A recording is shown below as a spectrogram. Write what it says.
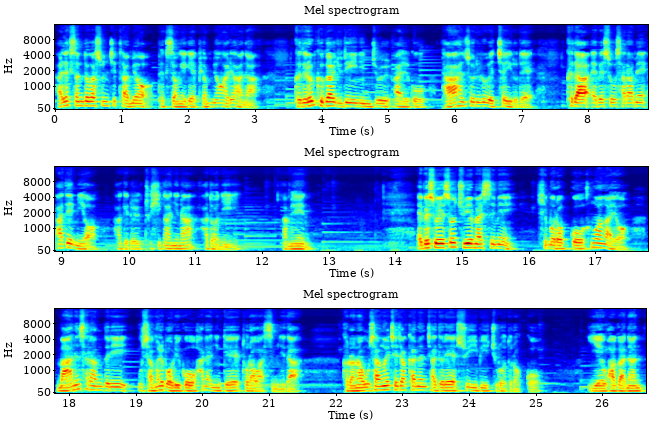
알렉산더가 손짓하며 백성에게 변명하려 하나 그들은 그가 유대인인 줄 알고 다 한 소리로 외쳐 이르되 그다 에베소 사람의 아데미여 하기를 두 시간이나 하더니 아멘. 에베소에서 주의 말씀이 힘을 얻고 흥왕하여 많은 사람들이 우상을 버리고 하나님께 돌아왔습니다. 그러나 우상을 제작하는 자들의 수입이 줄어들었고 이에 화가 난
